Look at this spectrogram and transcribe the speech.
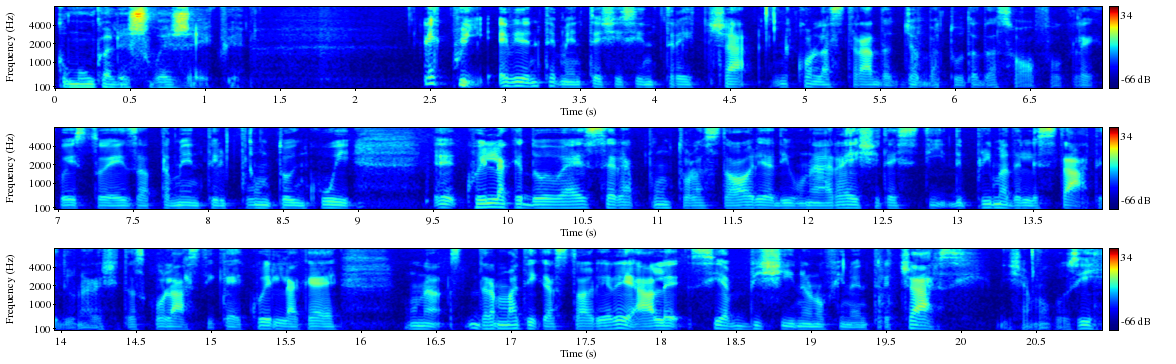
comunque alle sue esequie. E qui evidentemente ci si intreccia con la strada già battuta da Sofocle. Questo è esattamente il punto in cui eh, quella che doveva essere appunto la storia di una recita esti- prima dell'estate, di una recita scolastica e quella che è una drammatica storia reale si avvicinano fino a intrecciarsi, diciamo così.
